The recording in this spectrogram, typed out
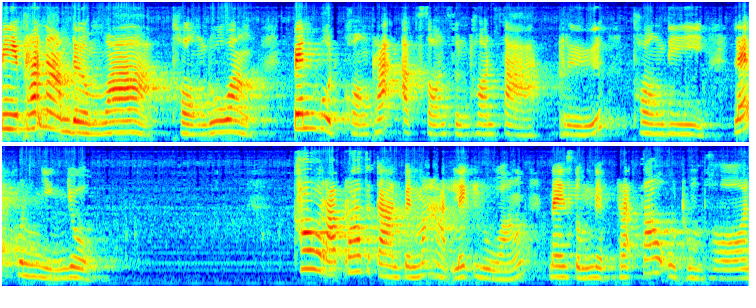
มีพระนามเดิมว่าทองด้วง เป็นบุตรของพระอักษรสุนทรศาสตร์ หรือทองดี และคุณหญิงหยก เข้ารับราชการเป็นมหาดเล็กหลวง ในสมเด็จพระเจ้าอุทุมพร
